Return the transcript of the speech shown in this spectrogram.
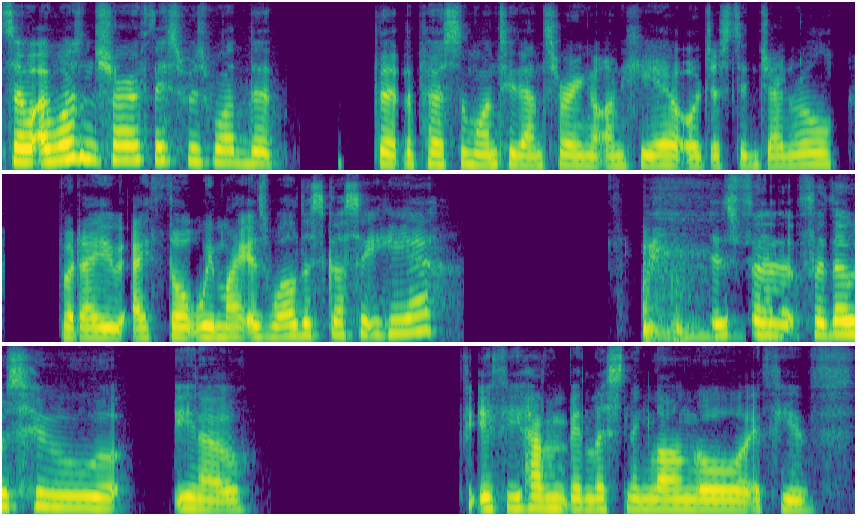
so I wasn't sure if this was one that that the person wanted answering on here or just in general, but I I thought we might as well discuss it here. Is for for those who you know, if, if you haven't been listening long or if you've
